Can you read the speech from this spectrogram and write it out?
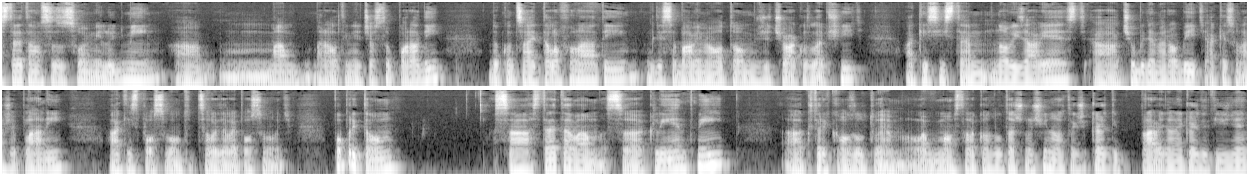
stretávam sa so svojimi ľuďmi a mám relatívne často porady, dokonca aj telefonáty, kde sa bavíme o tom, že čo ako zlepšiť, aký systém nový zaviesť, a čo budeme robiť, aké sú naše plány a akým spôsobom to celé ďalej posunúť. Popri tom sa stretávam s klientmi, ktorých konzultujem, lebo mám stále konzultačnú činnosť, takže každý pravidelne, každý týždeň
